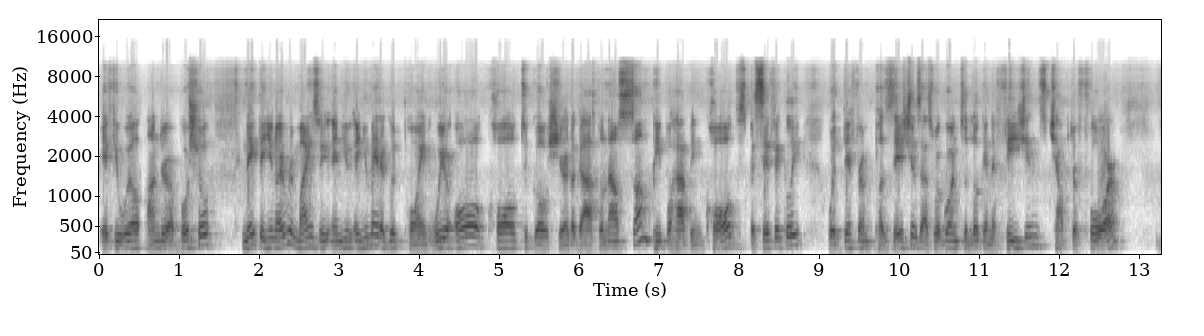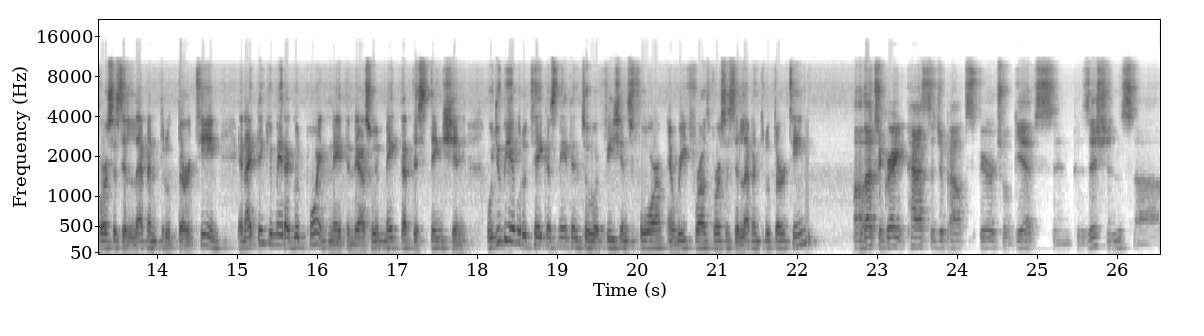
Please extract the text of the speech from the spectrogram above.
if you will, under a bushel. Nathan, you know, it reminds me, and you and you made a good point. We are all called to go share the gospel. Now, some people have been called specifically with different positions, as we're going to look in Ephesians chapter four, verses 11 through 13. And I think you made a good point, Nathan, there as we make that distinction. Would you be able to take us, Nathan, to Ephesians 4 and read for us verses 11 through 13? Oh, that's a great passage about spiritual gifts and positions. Uh,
